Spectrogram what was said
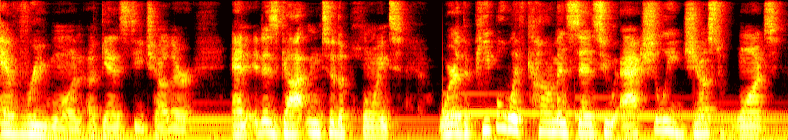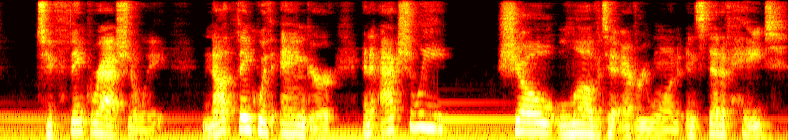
everyone against each other. And it has gotten to the point where the people with common sense who actually just want to think rationally, not think with anger, and actually show love to everyone instead of hate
